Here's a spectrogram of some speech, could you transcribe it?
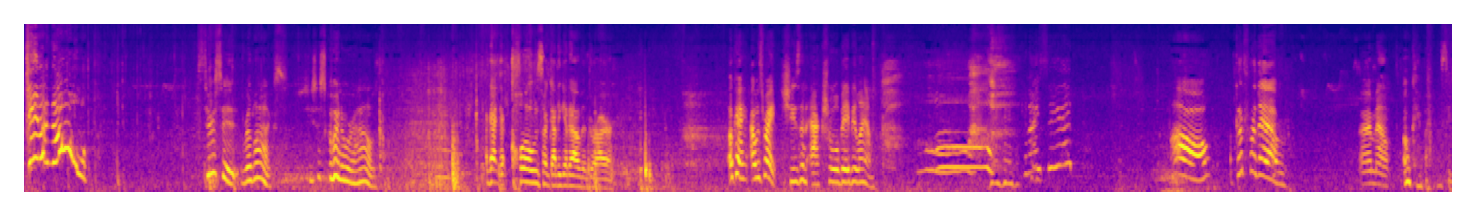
Gina, no! Seriously, relax. She's just going to her house. I got clothes I got to get out of the dryer. Okay, I was right. She's an actual baby lamb. Oh, Can I see it? Oh, good for them. I'm out. Okay, bye. Let's see.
